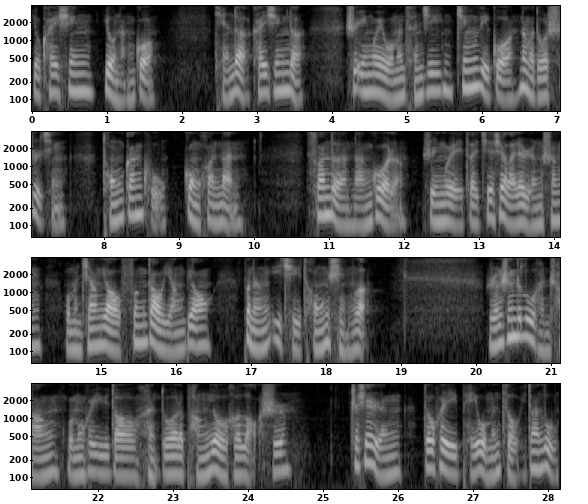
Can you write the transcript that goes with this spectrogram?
又开心又难过。甜的、开心的，是因为我们曾经经历过那么多事情，同甘苦，共患难；酸的、难过的，是因为在接下来的人生，我们将要分道扬镳，不能一起同行了。人生的路很长，我们会遇到很多的朋友和老师，这些人都会陪我们走一段路。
